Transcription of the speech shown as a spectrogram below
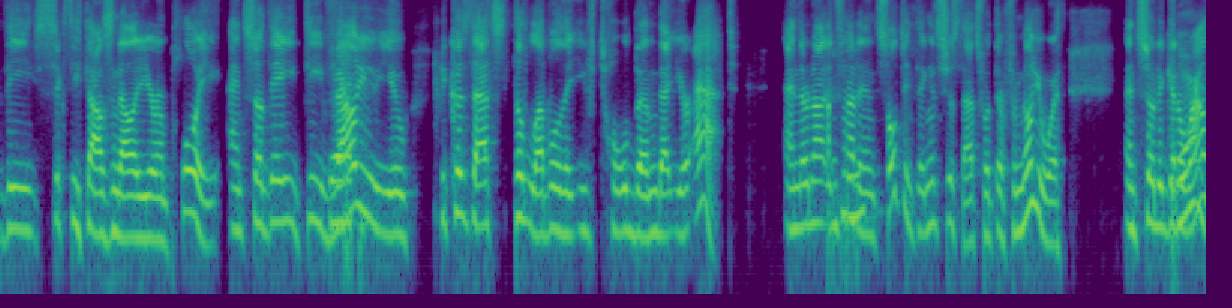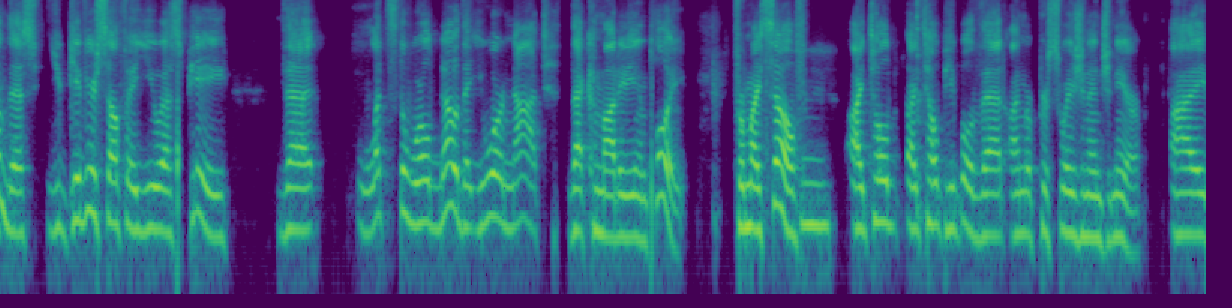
the $60,000 a year employee. And so they devalue yeah. you because that's the level that you've told them that you're at. And they're not, it's mm-hmm. not an insulting thing. It's just that's what they're familiar with. And so to get yeah. around this, you give yourself a USP that lets the world know that you are not that commodity employee. For myself, mm. I told I tell people that I'm a persuasion engineer. I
